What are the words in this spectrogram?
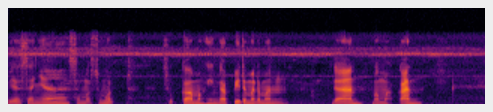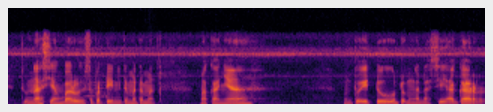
biasanya semut-semut suka menghinggapi teman-teman dan memakan tunas yang baru seperti ini teman-teman. Makanya untuk itu untuk mengatasi agar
